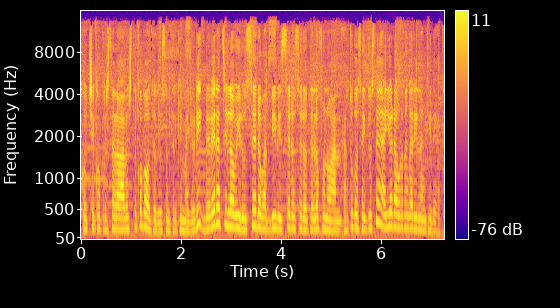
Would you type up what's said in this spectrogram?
kotxeko kristala babesteko baute duzuen trikin maiorik. Beberatzi lau biru 0 bat bibi 00 telefonoan hartuko zaituzte, aiora urdangari lankideak.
